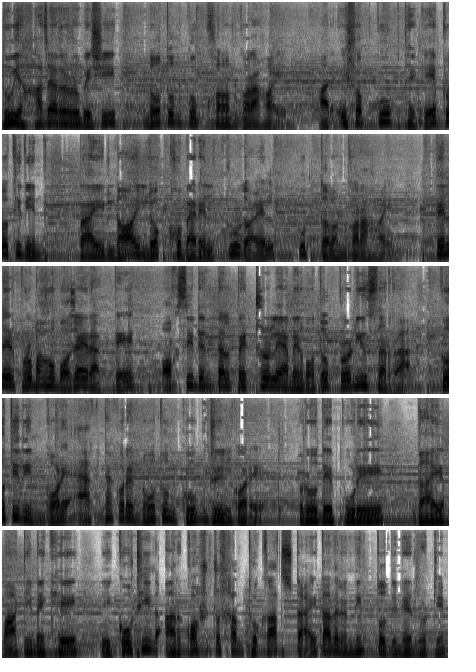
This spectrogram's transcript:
দুই হাজারেরও বেশি নতুন কূপ খনন করা হয়। আর এসব কূপ থেকে প্রতিদিন প্রায় নয় লক্ষ ব্যারেল ক্রুড অয়েল উত্তোলন করা হয়। তেলের প্রবাহ বজায় রাখতে অক্সিডেন্টাল পেট্রোলিয়ামের মতো প্রডিউসাররা প্রতিদিন গড়ে একটা করে নতুন কূপ ড্রিল করে। রোদে পুড়ে, গায়ে মাটি মেখে এই কঠিন আর কষ্টসাধ্য কাজটাই তাদের নিত্যদিনের রুটিন।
